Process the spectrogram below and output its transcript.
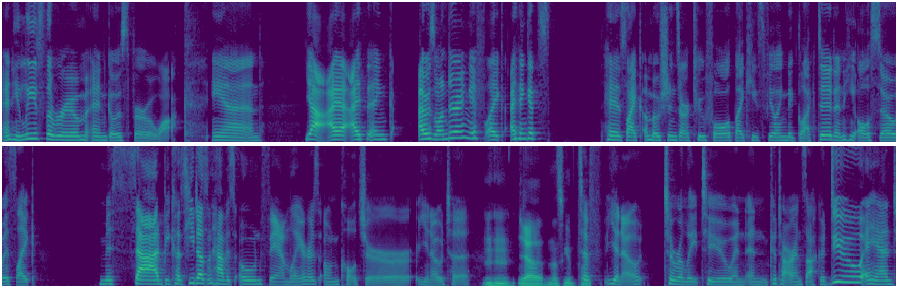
and he leaves the room and goes for a walk. And yeah, I I think I was wondering if like I think it's his like emotions are twofold. Like he's feeling neglected and he also is like miss sad because he doesn't have his own family or his own culture, you know, to mm-hmm. Yeah, that's a good to point. f- you know to relate to and and Katara and Sokka do. And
